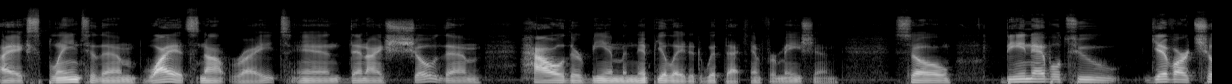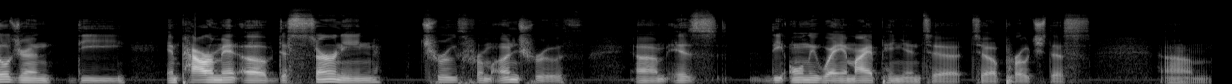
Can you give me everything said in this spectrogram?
i explain to them why it's not right and then i show them how they're being manipulated with that information so being able to give our children the empowerment of discerning truth from untruth um, is the only way, in my opinion, to to approach this. Um,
